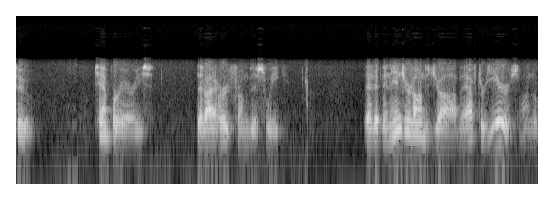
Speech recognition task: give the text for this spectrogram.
two temporaries that I heard from this week that have been injured on the job after years on the,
